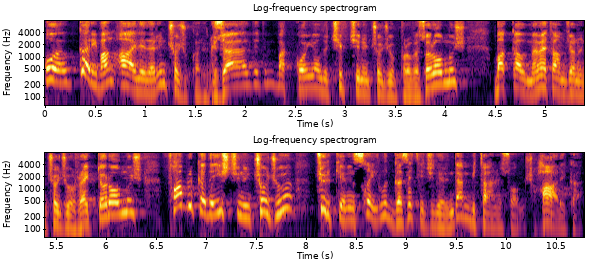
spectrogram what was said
o gariban ailelerin çocukları. Güzel dedim bak Konyalı çiftçinin çocuğu profesör olmuş. Bakkal Mehmet amcanın çocuğu rektör olmuş. Fabrikada işçinin çocuğu Türkiye'nin sayılı gazetecilerinden bir tanesi olmuş. Harika.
